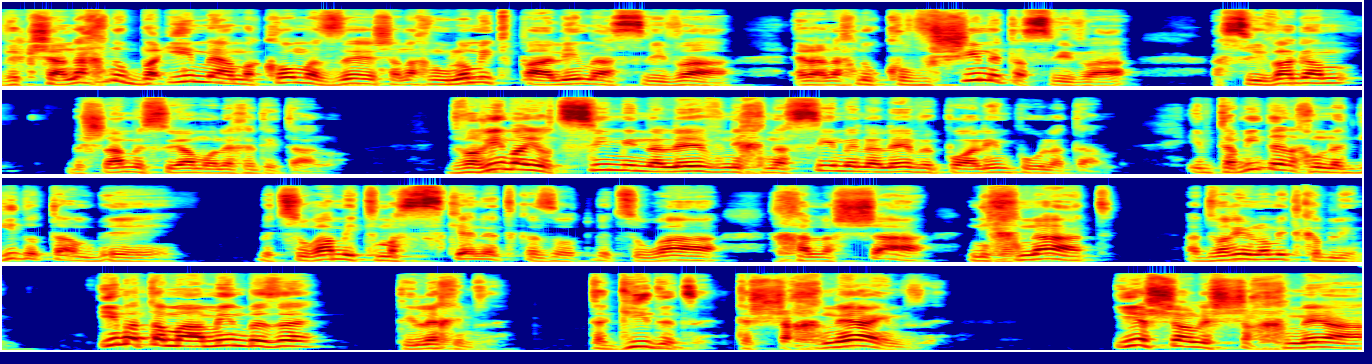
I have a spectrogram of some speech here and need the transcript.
וכשאנחנו באים מהמקום הזה, שאנחנו לא מתפעלים מהסביבה, אלא אנחנו כובשים את הסביבה, הסביבה גם בשלב מסוים הולכת איתנו. דברים היוצאים מן הלב נכנסים אל הלב ופועלים פעולתם. אם תמיד אנחנו נגיד אותם בצורה מתמסכנת כזאת, בצורה חלשה, נכנעת, הדברים לא מתקבלים. אם אתה מאמין בזה, תלך עם זה. תגיד את זה, תשכנע עם זה. אי אפשר לשכנע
